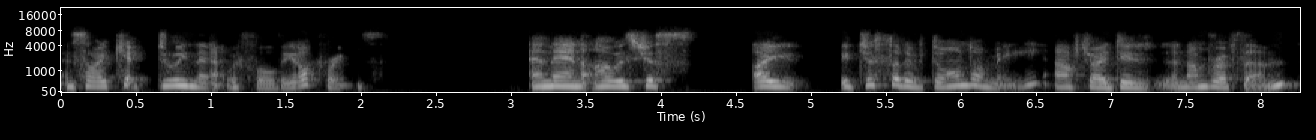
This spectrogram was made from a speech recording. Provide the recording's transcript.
And so I kept doing that with all the offerings. And then I was just, I, it just sort of dawned on me after I did a number of them.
